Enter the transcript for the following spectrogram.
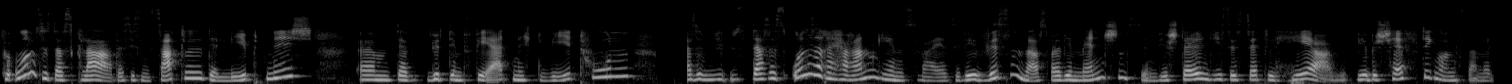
für uns ist das klar. Das ist ein Sattel, der lebt nicht, ähm, der wird dem Pferd nicht wehtun. Also das ist unsere Herangehensweise. Wir wissen das, weil wir Menschen sind. Wir stellen diese Sättel her. Wir beschäftigen uns damit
